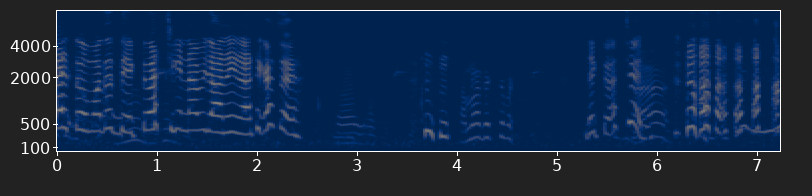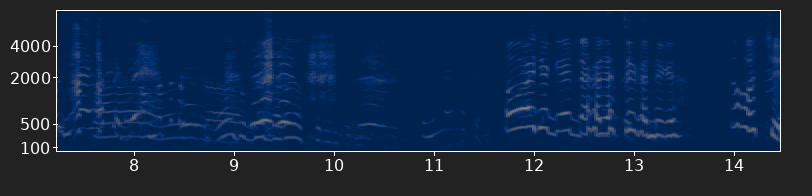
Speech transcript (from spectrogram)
এই তোমাদের দেখতে পাচ্ছি কিনা আমি জানি না ঠিক আছে? আমরা দেখতে পাচ্ছি। দেখতে পাচ্ছেন? ওই যে গেট দেখা যাচ্ছে এখান থেকে। তো হচ্ছে।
